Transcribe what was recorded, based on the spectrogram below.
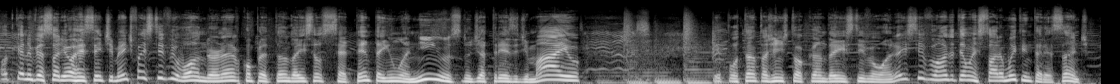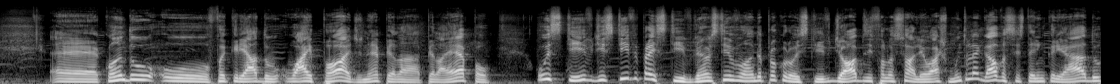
Outro que aniversariou recentemente foi Steve Wonder, né? Completando aí seus 71 aninhos no dia 13 de maio. E portanto a gente tocando aí Steve Wonder. E Steve Wonder tem uma história muito interessante. É, quando o, foi criado o iPod, né, pela, pela Apple, o Steve, de Steve para Steve, né? O Steve Wonder procurou Steve Jobs e falou assim: olha, eu acho muito legal vocês terem criado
